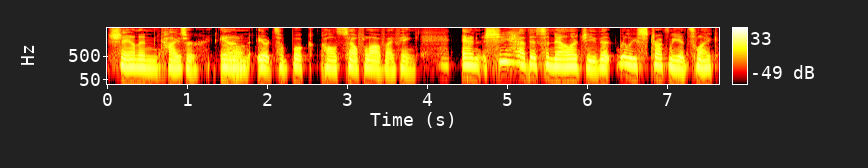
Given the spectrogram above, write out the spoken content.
Shannon Kaiser, and uh-huh. it's a book called Self Love, I think. And she had this analogy that really struck me. It's like,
